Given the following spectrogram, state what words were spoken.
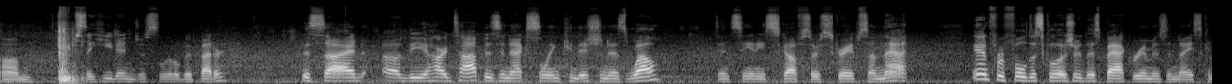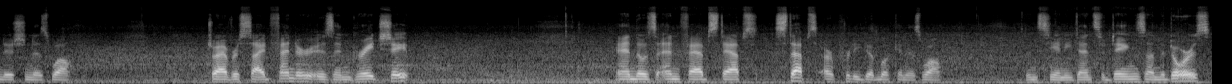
um, keeps the heat in just a little bit better. This side of the hardtop is in excellent condition as well. Didn't see any scuffs or scrapes on that. And for full disclosure, this back rim is in nice condition as well. Driver's side fender is in great shape and those NFAB steps, steps are pretty good looking as well. Didn't see any dents or dings on the doors.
